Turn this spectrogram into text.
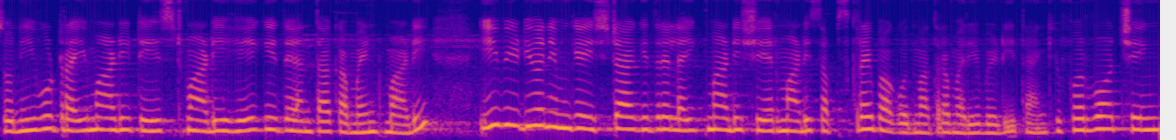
ಸೊ ನೀವು ಟ್ರೈ ಮಾಡಿ ಟೇಸ್ಟ್ ಮಾಡಿ ಹೇಗಿದೆ ಅಂತ ಕಮೆಂಟ್ ಮಾಡಿ. ಈ ವಿಡಿಯೋ ನಿಮಗೆ ಇಷ್ಟ ಆಗಿದ್ರೆ ಲೈಕ್ ಮಾಡಿ ಶೇರ್ ಮಾಡಿ ಸಬ್ಸ್ಕ್ರೈಬ್ ಆಗೋದು ಮಾತ್ರ ಮರಿಬೇಡಿ. ಥ್ಯಾಂಕ್ ಯು ಫಾರ್ ವಾಚಿಂಗ್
